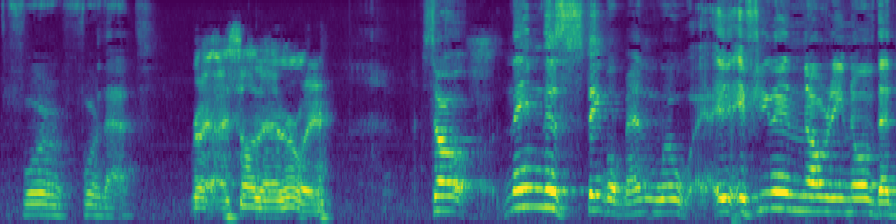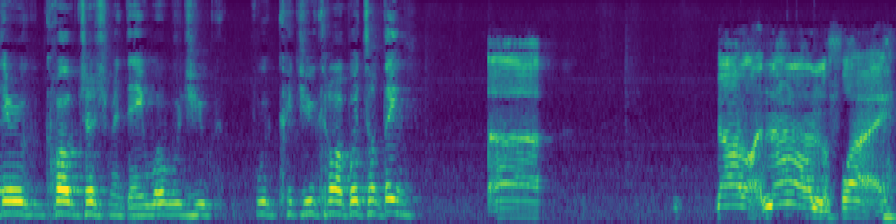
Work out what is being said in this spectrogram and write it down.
for for that. Right, I saw that earlier. So, name this stable, man. Well, if you didn't already know that they were called Judgment Day, what would you? Could you come up with something? Uh, not not on the fly.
